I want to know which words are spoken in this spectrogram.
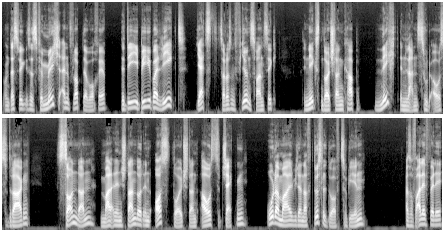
und deswegen ist es für mich ein Flop der Woche, der DEB überlegt, jetzt 2024 den nächsten Deutschland Cup nicht in Landshut auszutragen, sondern mal einen Standort in Ostdeutschland auszuchecken oder mal wieder nach Düsseldorf zu gehen. Also auf alle Fälle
